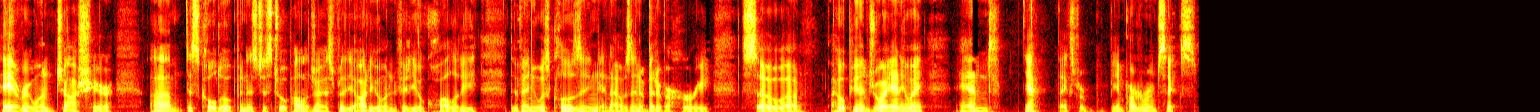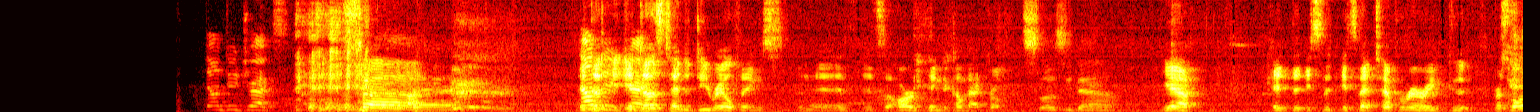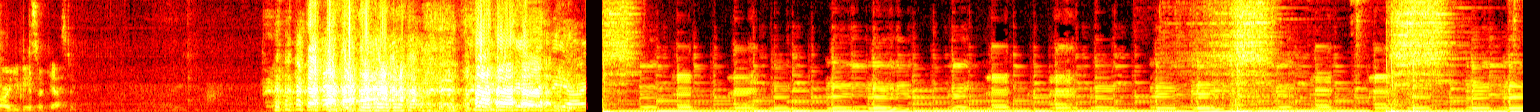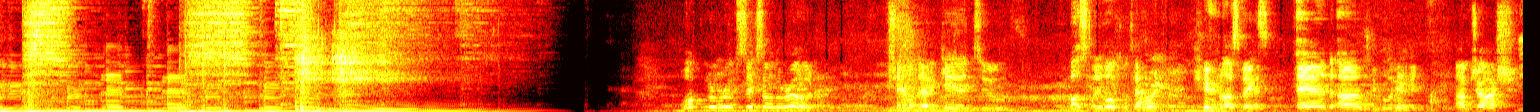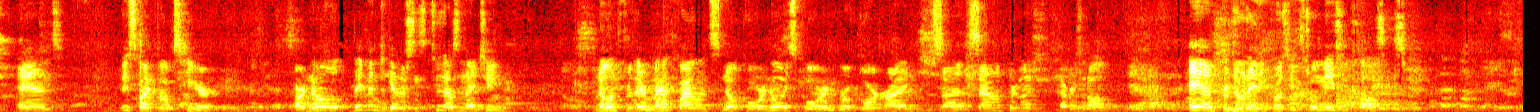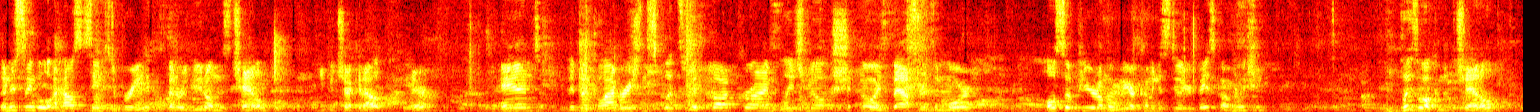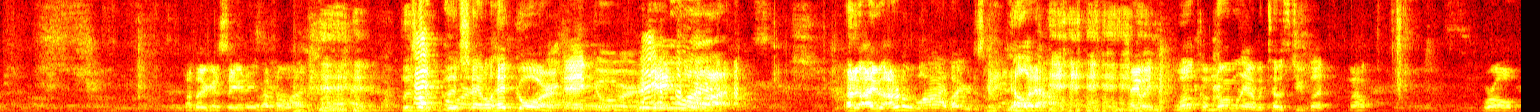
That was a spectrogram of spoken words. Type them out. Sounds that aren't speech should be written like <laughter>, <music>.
Hey everyone, Josh here. Um, this cold open is just to apologize for the audio and video quality. The venue was closing and I was in a bit of a hurry, so uh, I hope you enjoy anyway. And yeah, thanks for being part of Room 6. Don't do drugs. <laughs> <laughs> it, Don't do- do it does tend to derail things, and it, it's a hard thing to come back from. It slows you down. Yeah, it, it's the, it's that temporary good. First of all, are you being sarcastic? <laughs> Welcome to Room Six on the Road, channel dedicated to mostly local talent here in Las Vegas and uh, the people that make it. I'm Josh, and these fine folks here are known. They've been together since 2019. Known for their math violence, no core, noise core, and gore grind sound, pretty much covers it all. yeah. And for donating proceeds to amazing causes. Their new single, A House Seems to Breathe, has been reviewed on this channel. You can check it out there. And they've done collaboration splits with Thought Crime, Bleach Milk, Shit Noise, Bastards, and more. Also appeared on the We Are Coming to Steal Your Face compilation. Please welcome to the channel. I thought you were going to say your name, I don't know why. <laughs> Please welcome to the Headgore. channel Headgore. Head gore. Headgore. I don't, I, I don't know why I thought you were just going to yell it out. <laughs> anyway, welcome. Normally I would toast you, but, well, we're all,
